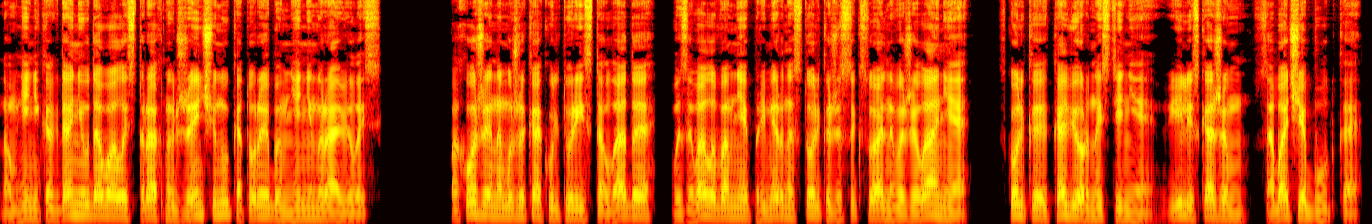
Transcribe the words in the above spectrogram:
но мне никогда не удавалось трахнуть женщину, которая бы мне не нравилась. Похожая на мужика-культуриста Лада вызывала во мне примерно столько же сексуального желания, сколько ковер на стене или, скажем, собачья будка.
